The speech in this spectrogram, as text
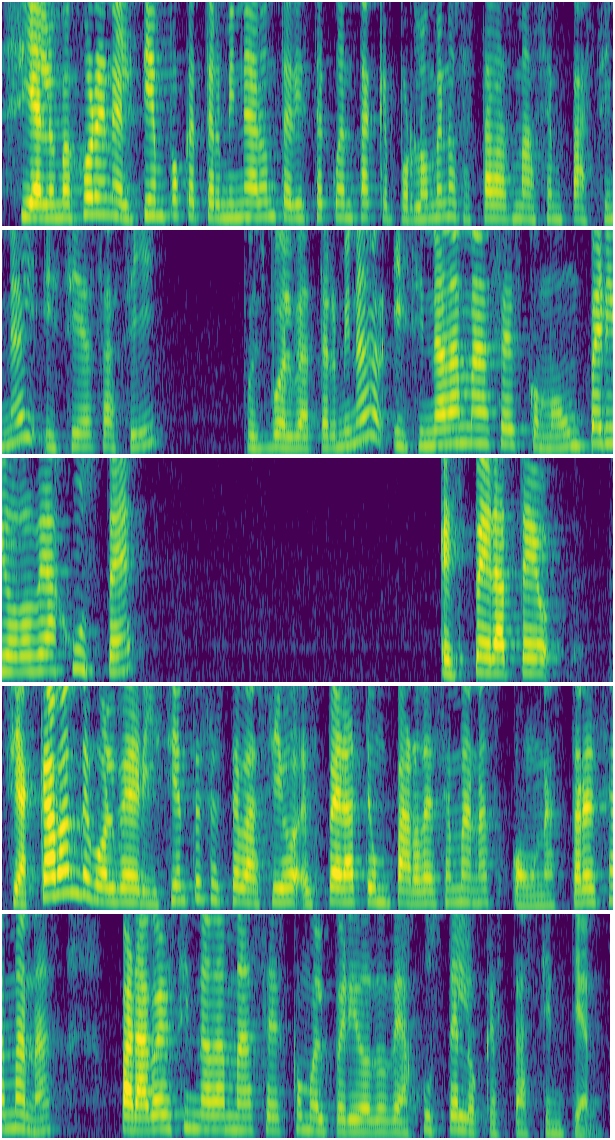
si a lo mejor en el tiempo que terminaron te diste cuenta que por lo menos estabas más en paz sin él y si es así, pues vuelve a terminar. Y si nada más es como un periodo de ajuste, espérate, si acaban de volver y sientes este vacío, espérate un par de semanas o unas tres semanas para ver si nada más es como el periodo de ajuste lo que estás sintiendo.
